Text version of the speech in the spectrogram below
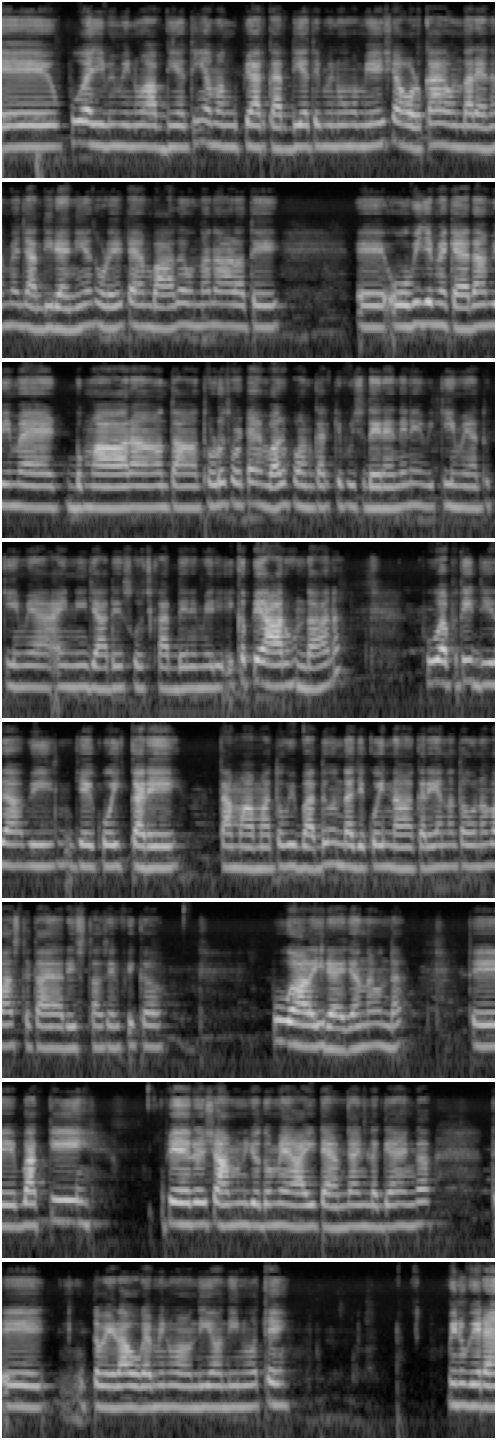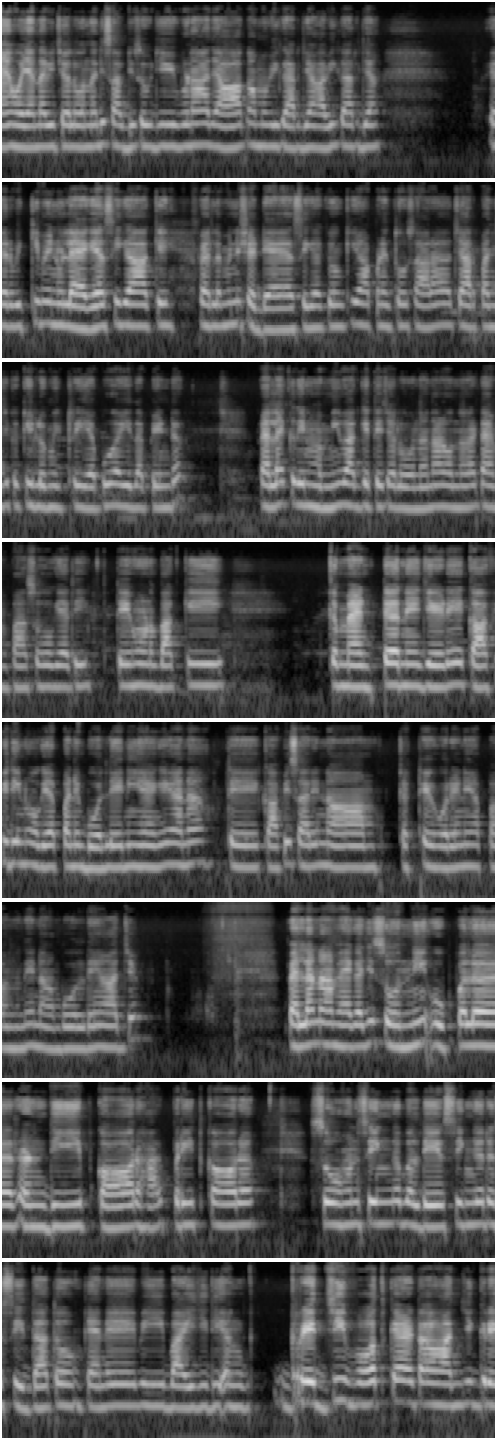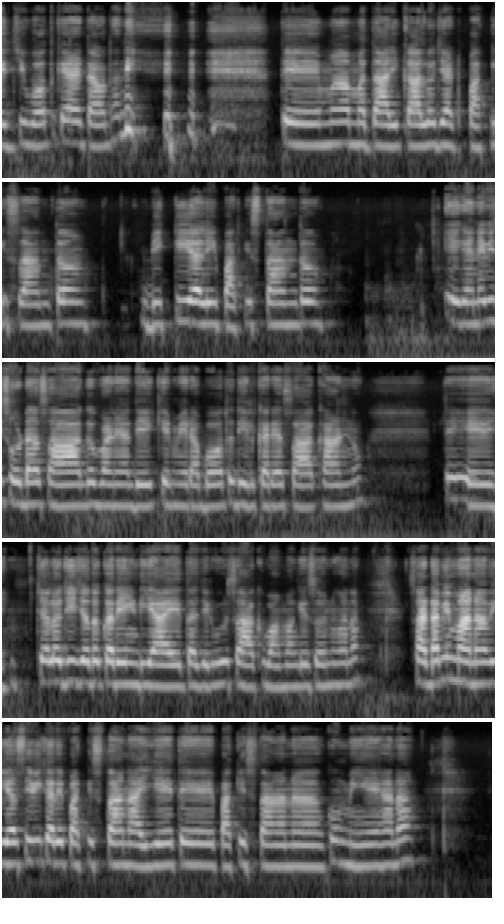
ਭੂਆ ਜੀ ਵੀ ਮੈਨੂੰ ਆਪਦੀਆਂ ਧੀਆਂ ਵਾਂਗੂ ਪਿਆਰ ਕਰਦੀ ਆ ਤੇ ਮੈਨੂੰ ਹਮੇਸ਼ਾ ਔੜ ਘਰ ਆਉਂਦਾ ਰਹਿੰਦਾ, ਮੈਂ ਜਾਂਦੀ ਰਹਿੰਦੀ ਆ ਥੋੜੇ ਟਾਈਮ ਬਾਅਦ ਉਹਨਾਂ ਨਾਲ ਤੇ ਇਹ ਉਹ ਵੀ ਜੇ ਮੈਂ ਕਹਿ ਦਾਂ ਵੀ ਮੈਂ ਬਿਮਾਰ ਆ ਤਾਂ ਥੋੜਾ ਥੋੜਾ ਟਾਈਮ ਬਾਅਦ ਫੋਨ ਕਰਕੇ ਪੁੱਛਦੇ ਰਹਿੰਦੇ ਨੇ ਵੀ ਕਿਵੇਂ ਆ, ਤੂੰ ਕਿਵੇਂ ਆ? ਇੰਨੀ ਜ਼ਿਆਦਾ ਸੋਚ ਕਰਦੇ ਨੇ ਮੇਰੀ। ਇੱਕ ਪਿਆਰ ਹੁੰਦਾ ਹਨਾ। ਭੂਆ ਭਤੀਜੀ ਦਾ ਵੀ ਜੇ ਕੋਈ ਕਰੇ ਤਾਂ ਮਾਮਾ ਤੋਂ ਵੀ ਵੱਧ ਹੁੰਦਾ, ਜੇ ਕੋਈ ਨਾ ਕਰੇ ਨਾ ਤਾਂ ਉਹਨਾਂ ਵਾਸਤੇ ਤਾਂ ਰਿਸ਼ਤਾ ਸਿਰਫ ਇੱਕ ਭੂਆ ਵਾਲਾ ਹੀ ਰਹਿ ਜਾਂਦਾ ਹੁੰਦਾ। ਤੇ ਬਾਕੀ ਫਿਰ ਸ਼ਾਮ ਨੂੰ ਜਦੋਂ ਮੈਂ ਆਈ ਟਾਈਮ ਜਾਣ ਲੱਗਿਆ ਹੈਗਾ, ਤੇ ਇੱਕ ਹੋ ਗਿਆ ਮੈਨੂੰ ਆਉਂਦੀ ਆਉਂਦੀ ਨੂੰ ਉੱਥੇ। ਮੈਨੂੰ ਫਿਰ ਐਂ ਹੋ ਜਾਂਦਾ ਵੀ ਚਲੋ ਉਹਨਾਂ ਦੀ ਸਬਜ਼ੀ ਸੁਬਜੀ ਵੀ ਬਣਾ ਜਾ, ਆਹ ਕੰਮ ਵੀ ਕਰ ਜਾ ਆ ਵੀ ਕਰ ਜਾ। ਫਿਰ ਵਿੱਕੀ ਮੈਨੂੰ ਲੈ ਗਿਆ ਸੀਗਾ ਆ ਕੇ, ਪਹਿਲਾਂ ਮੈਨੂੰ ਛੱਡਿਆ ਆਇਆ ਸੀਗਾ ਕਿਉਂਕਿ ਆਪਣੇ ਤੋਂ ਸਾਰਾ 4-5 ਕਿਲੋਮੀਟਰ ਹੀ ਹੈ ਭੂਆਈ ਦਾ ਪਿੰਡ। ਪਹਿਲਾਂ ਇੱਕ ਦਿਨ ਮੰਮੀ ਵਾਗੇ ਤੇ ਚਲੋ ਉਹਨਾਂ ਨਾਲ, ਉਹਨਾਂ ਦਾ ਟਾਈਮ ਪਾਸ ਹੋ ਗਿਆ ਸੀ। ਤੇ ਹੁਣ ਬਾਕੀ ਕਮੈਂਟ ਨੇ ਜਿਹੜੇ ਕਾਫੀ ਦਿਨ ਹੋ ਗਏ ਆਪਾਂ ਨੇ ਬੋਲੇ ਨਹੀਂ ਹੈਗੇ, ਹਨਾ। ਤੇ ਕਾਫੀ ਸਾਰੇ ਨਾਮ ਇਕੱਠੇ ਹੋ ਰਹੇ ਨੇ, ਆਪਾਂ ਉਹਨਾਂ ਦੇ ਨਾਮ ਬੋਲਦੇ ਹਾਂ ਅੱਜ। ਪਹਿਲਾ ਨਾਮ ਹੈਗਾ ਜੀ ਸੋਨੀ, ਉਪਲ, ਰਣਦੀਪ ਕੌਰ, ਹਰਪ੍ਰੀਤ ਕੌਰ, ਸੋਹਣ ਸਿੰਘ, ਬਲਦੇਵ ਸਿੰਘ, ਰਸੀਦਾ ਤੋਂ। ਕਹਿੰਦੇ ਵੀ ਬਾਈ ਜੀ ਦੀ ਅੰਗ- ਅੰਗਰੇਜ਼ੀ ਬਹੁਤ ਘੈਂਟ ਆ, ਹਾਂਜੀ, ਅੰਗਰੇਜ਼ੀ ਬਹੁਤ ਘੈਂਟ ਆ ਉਹਨਾਂ ਦੀ। ਤੇ ਮੁਹੰਮਦ ਆਰੀ ਕਾਲੋ ਜੱਟ ਪਾਕਿਸਤਾਨ ਤੋਂ, ਵਿੱਕੀ ਅਲੀ ਪਾਕਿਸਤਾਨ ਤੋਂ। ਇਹ ਕਹਿੰਦੇ ਵੀ ਤੁਹਾਡਾ ਸਾਗ ਬਣਿਆ ਦੇਖ ਕੇ ਮੇਰਾ ਬਹੁਤ ਦਿਲ ਕਰਿਆ ਸਾਗ ਖਾਣ ਨੂੰ। ਤੇ ਚਲੋ ਜੀ, ਜਦੋਂ ਕਦੇ ਇੰਡੀਆ ਆਏ ਤਾਂ ਜ਼ਰੂਰ ਸਾਗ ਖਵਾਵਾਂਗੇ ਤੁਹਾਨੂੰ ਹਨਾ। ਸਾਡਾ ਵੀ ਮਨ ਆ ਵੀ ਅਸੀਂ ਵੀ ਕਦੇ ਪਾਕਿਸਤਾਨ ਆਈਏ ਤੇ ਪਾਕਿਸਤਾਨ ਘੁੰਮੀਏ, ਹਨਾ।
